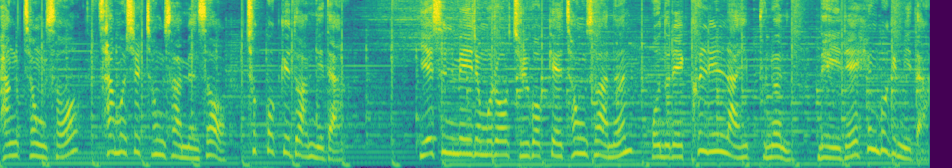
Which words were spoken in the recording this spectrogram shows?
방 청소, 사무실 청소하면서 축복기도 합니다. 예수님의 이름으로 즐겁게 청소하는 오늘의 클린 라이프는 내일의 행복입니다.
